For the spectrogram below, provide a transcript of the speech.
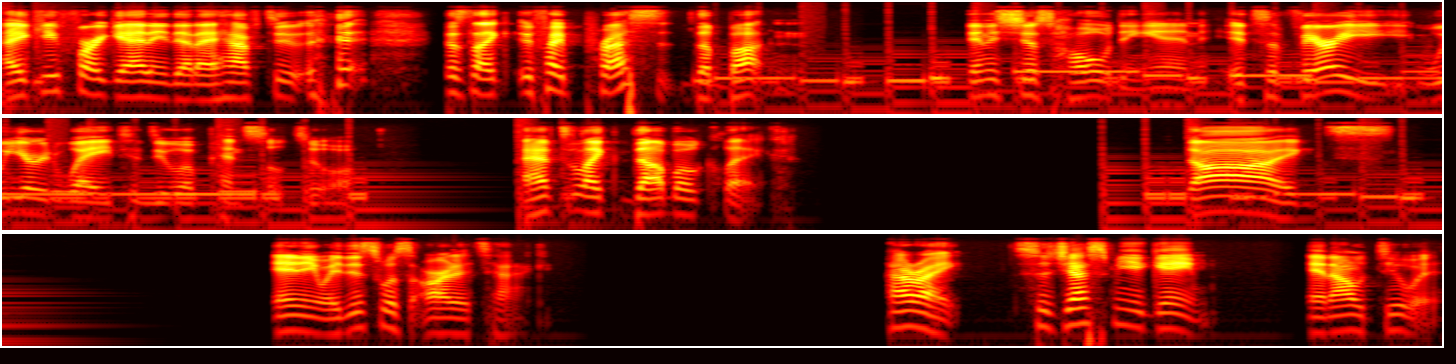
I keep forgetting that I have to... Because, like, if I press the button, then it's just holding in. It's a very weird way to do a pencil tool. I have to, like, double click. Dogs. Anyway, this was Art Attack. Alright, suggest me a game, and I'll do it.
